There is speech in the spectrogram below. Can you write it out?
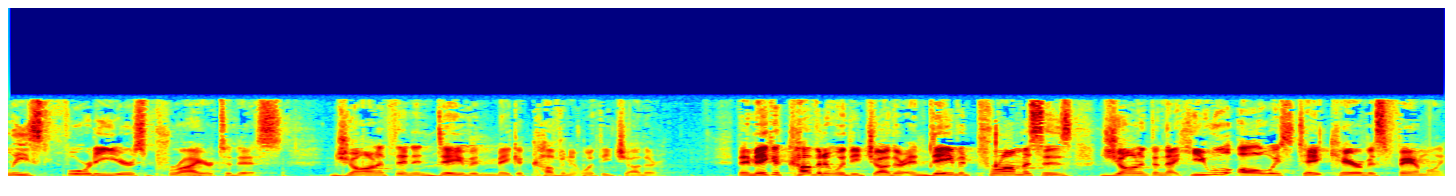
least 40 years prior to this, Jonathan and David make a covenant with each other. They make a covenant with each other, and David promises Jonathan that he will always take care of his family.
